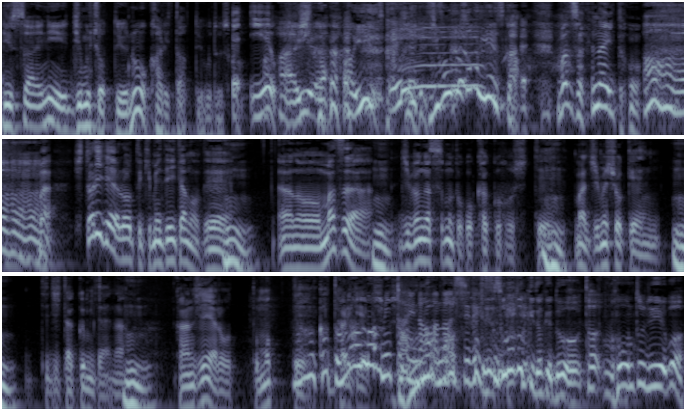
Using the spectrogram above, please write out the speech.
実際に事務所っていうのを借りたっていうことですか、え、家をあ、家、あ、家ですか、えー、自分のその家ですか、まずそれないと。あはいはいはい。まあ、一人でやろうって決めていたので、うん、あの、まずは自分が住むとこ確保して、うん、まあ、事務所兼、自宅みたいな感じでやろうと思って。なんかドラマみたいな話ですね。その時だけど、た本当に言えば、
